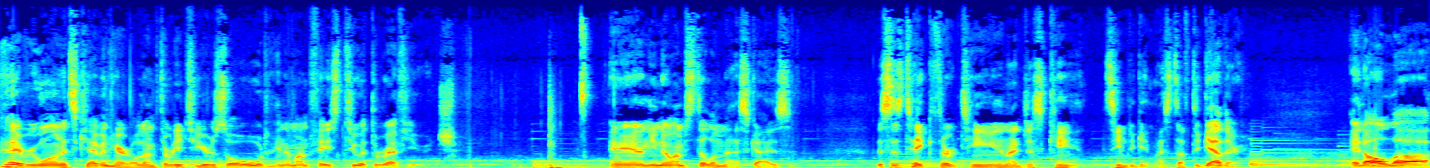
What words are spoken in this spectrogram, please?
Hey everyone, it's Kevin Harold. I'm 32 years old and I'm on phase 2 at the refuge. And you know, I'm still a mess, guys. This is take 13, and I just can't seem to get my stuff together. It all, uh.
